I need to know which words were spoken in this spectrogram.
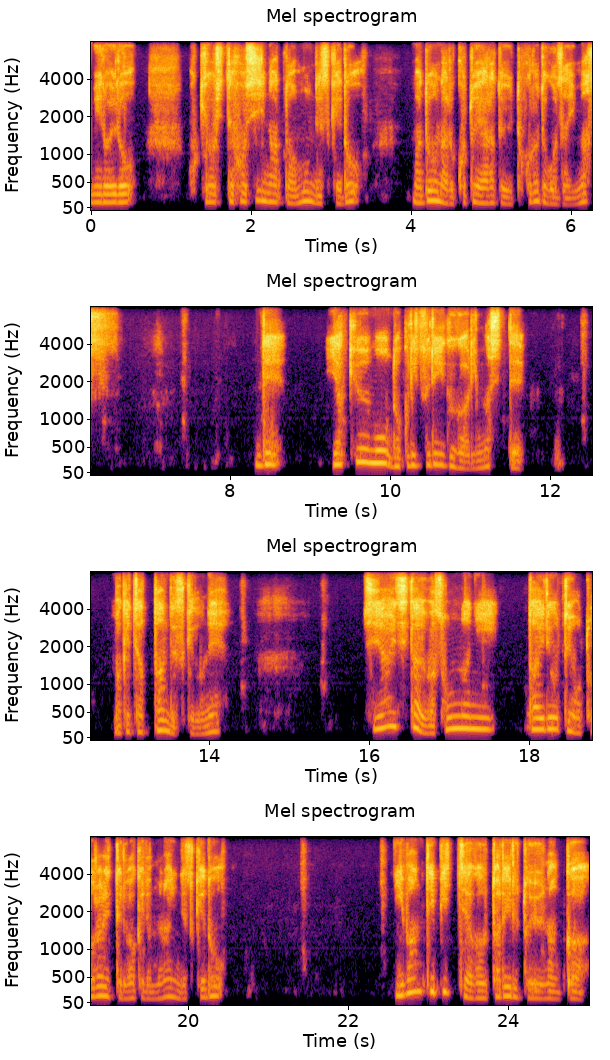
いろいろ補強してほしいなとは思うんですけど、まあどうなることやらというところでございます。で、野球も独立リーグがありまして、負けちゃったんですけどね。試合自体はそんなに大量点を取られてるわけでもないんですけど、2番手ピッチャーが打たれるというなんか、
